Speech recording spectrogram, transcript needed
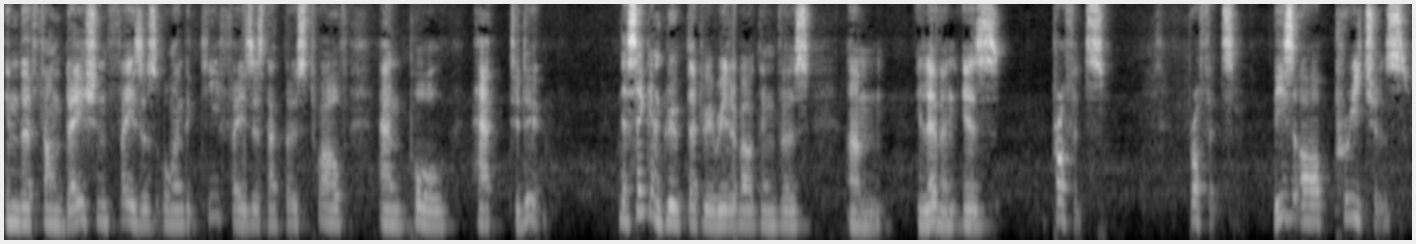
in the foundation phases or in the key phases that those 12 and Paul had to do. The second group that we read about in verse um, 11 is prophets. Prophets. These are preachers,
